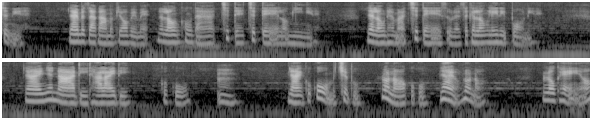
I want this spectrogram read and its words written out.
ချစ်နေတယ် မြိုင်ပါဇက်ကမပြောပေမဲ့နှလုံးခုန်တန်ကချစ်တယ်ချစ်တယ်လို့မြည်နေတယ်မျက်လုံးထဲမှာချစ်တယ်ဆိုတဲ့စကားလုံးလေးတွေပေါ်နေတယ်မြိုင်မျက်နာတီထားလိုက်သည်ကိုကိုอืมမြိုင်ကိုကိုကိုမချစ်ဘူးလွတ်တော့ကိုကိုမြိုင်ရောလွတ်တော့မလုပ်ခဲ့ရင်ရော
